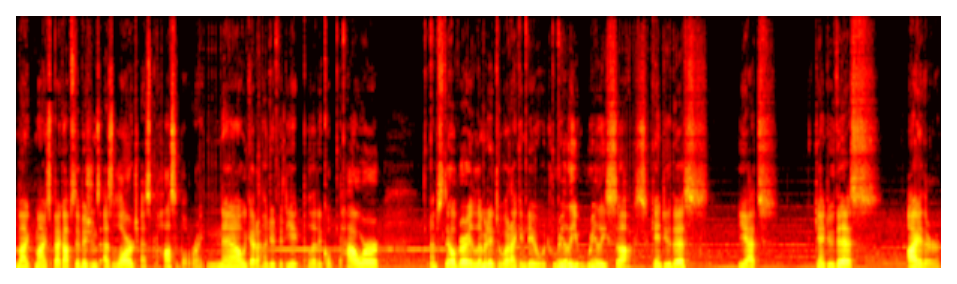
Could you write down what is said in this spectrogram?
like my Spec Ops divisions as large as possible. Right now, we got 158 political power. I'm still very limited to what I can do, which really, really sucks. Can't do this yet. Can't do this either.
